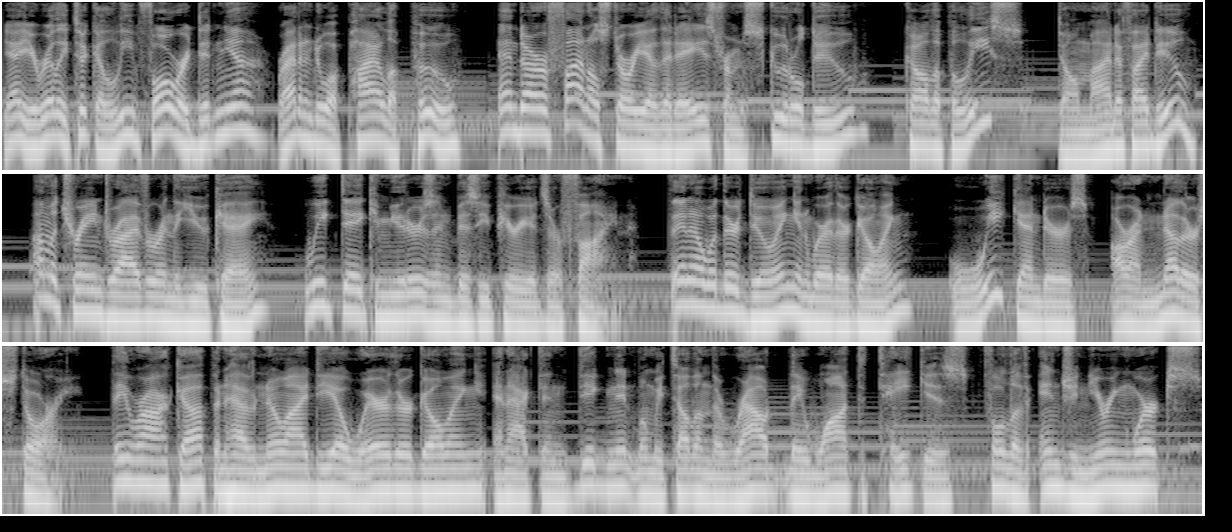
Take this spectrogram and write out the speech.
Yeah, you really took a leap forward, didn't you? Right into a pile of poo. And our final story of the day is from Scoodle Doo. Call the police? Don't mind if I do. I'm a train driver in the UK. Weekday commuters in busy periods are fine. They know what they're doing and where they're going. Weekenders are another story. They rock up and have no idea where they're going and act indignant when we tell them the route they want to take is full of engineering works.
